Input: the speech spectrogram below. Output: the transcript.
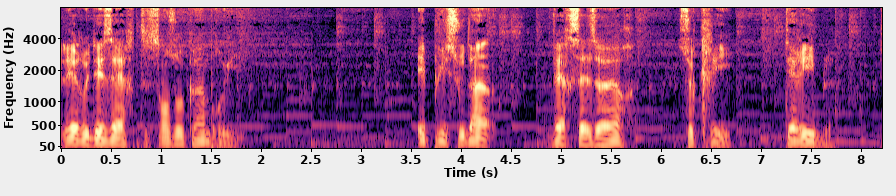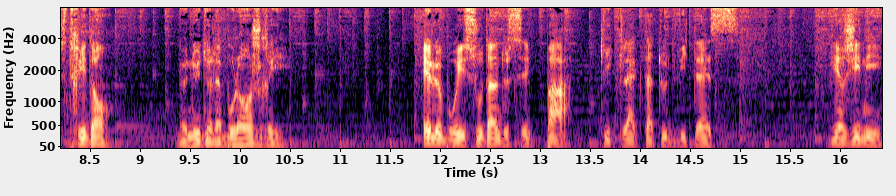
Les rues désertes sans aucun bruit. Et puis soudain, vers 16 heures, ce cri, terrible, strident, venu de la boulangerie. Et le bruit soudain de ses pas qui claquent à toute vitesse. Virginie,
